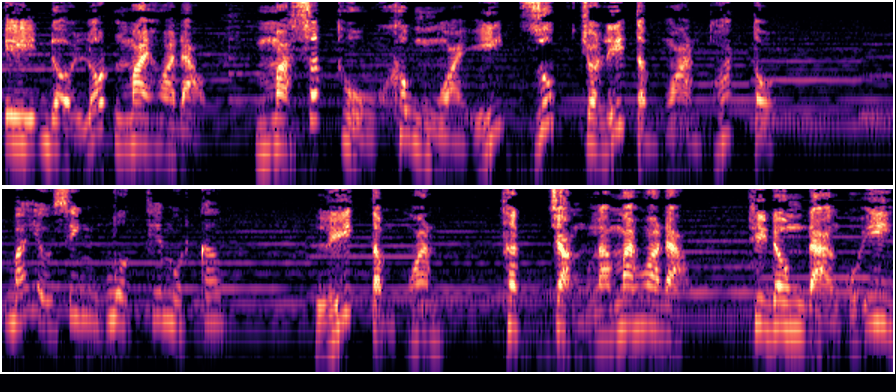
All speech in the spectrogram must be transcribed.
Y đội lốt Mai Hoa Đạo Mà xuất thủ không ngoài ý Giúp cho Lý Tẩm Hoan thoát tội. Bá hiểu sinh buộc thêm một câu. Lý Tẩm Hoan Thật chẳng là Mai Hoa Đạo Thì đồng đảng của Y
